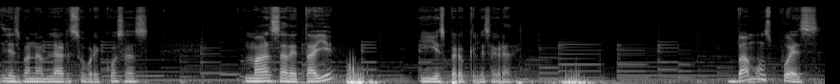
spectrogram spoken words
les van a hablar sobre cosas más a detalle y espero que les agrade. Vamos pues.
